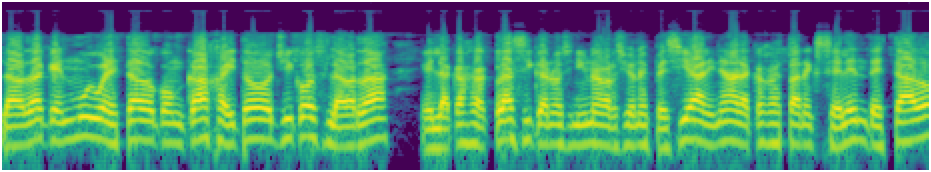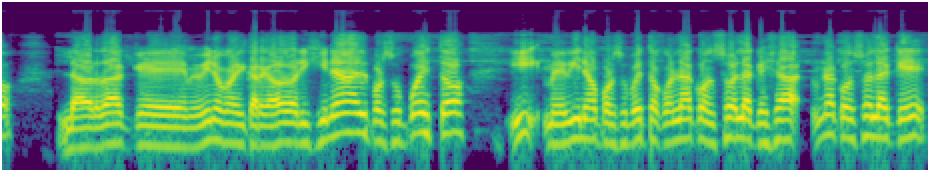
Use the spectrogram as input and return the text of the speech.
la verdad que en muy buen estado con caja y todo chicos, la verdad en la caja clásica no es ni una versión especial ni nada, la caja está en excelente estado. La verdad que me vino con el cargador original, por supuesto, y me vino, por supuesto, con la consola que ya, una consola que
